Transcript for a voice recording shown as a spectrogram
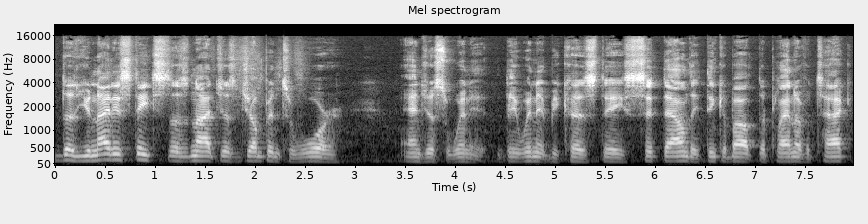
the United States does not just jump into war and just win it. They win it because they sit down, they think about their plan of attack,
